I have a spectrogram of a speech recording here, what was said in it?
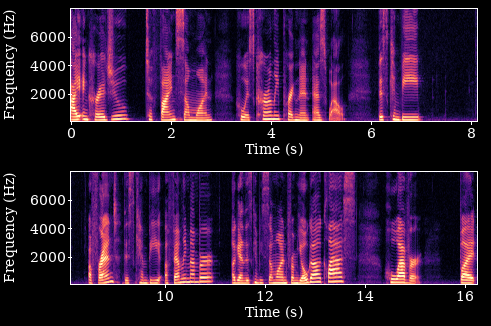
I encourage you to find someone who is currently pregnant as well. This can be a friend, this can be a family member. Again, this can be someone from yoga class, whoever. But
